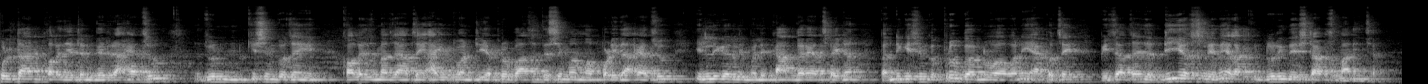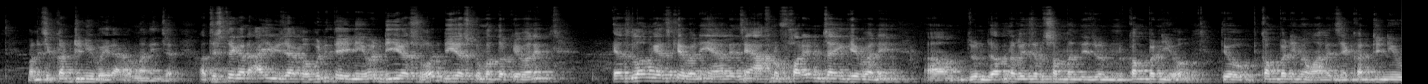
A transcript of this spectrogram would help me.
फुल टाइम कलेज एटेन्ड गरिराखेको छु। जुन किसिमको चाहिँ कलेजमा जहाँ चाहिँ आई ट्वेन्टी एप्रुभ भएको छ त्यसैमा म पढिराखेको छु। इलिगल्ली मैले काम गरेको छैन। भन्ने किसिमको प्रुभ गर्नुभयो भने यहाँको चाहिँ भिजा चाहिँ डिएसले नै यसलाई डुरिङ द स्टाटस मानिन्छ भनेपछि कन्टिन्यू भइरहेको मानिन्छ त्यस्तै गरेर आई भिजाको पनि त्यही नै हो डिएस हो डिएसको मतलब के भने एज लङ एज के भने यहाँले चाहिँ आफ्नो फरेन चाहिँ के भने जुन जर्नलिजम सम्बन्धी जुन कम्पनी हो त्यो कम्पनीमा उहाँले चाहिँ कन्टिन्यू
